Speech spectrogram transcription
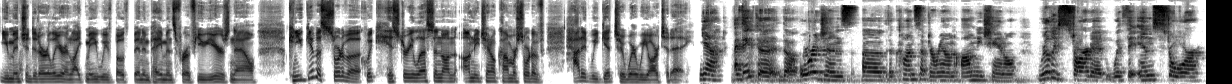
you mentioned it earlier, and like me, we've both been in payments for a few years now. Can you give us sort of a quick history lesson on omni-channel commerce? Sort of how did we get to where we are today? Yeah, I think the, the origins of the concept around omni-channel really started with the in-store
